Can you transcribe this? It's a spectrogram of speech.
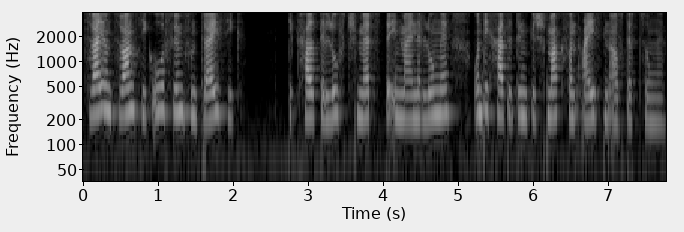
22 Uhr 35. Die kalte Luft schmerzte in meiner Lunge und ich hatte den Geschmack von Eisen auf der Zunge.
